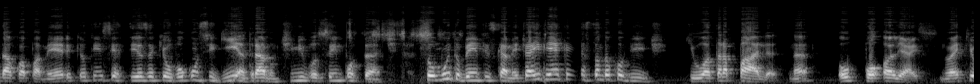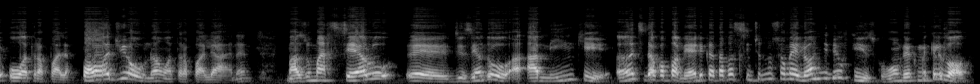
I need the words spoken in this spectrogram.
da Copa América. Eu tenho certeza que eu vou conseguir entrar no time e vou ser importante. Estou muito bem fisicamente. Aí vem a questão da Covid, que o atrapalha, né? Ou, aliás, não é que o atrapalha, pode ou não atrapalhar, né? Mas o Marcelo é, dizendo a, a, mim que antes da Copa América estava se sentindo no seu melhor nível físico. Vamos ver como é que ele volta.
